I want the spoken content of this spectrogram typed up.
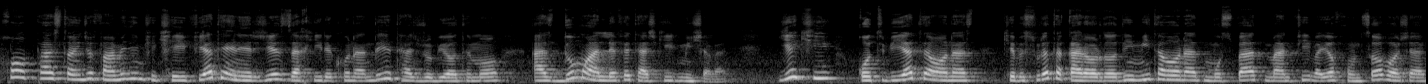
خب پس تا اینجا فهمیدیم که کیفیت انرژی ذخیره کننده تجربیات ما از دو معلفه تشکیل می شود یکی قطبیت آن است که به صورت قراردادی می‌تواند مثبت منفی و یا خونسا باشد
